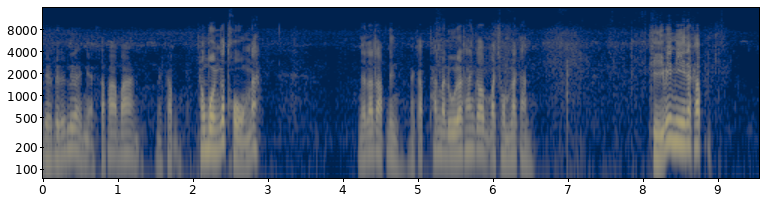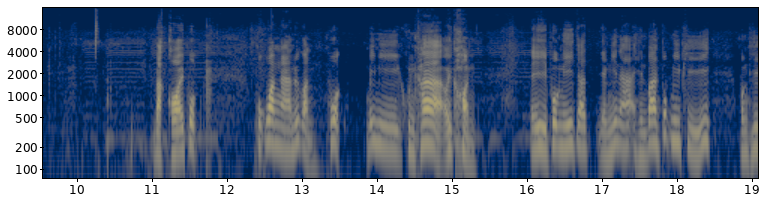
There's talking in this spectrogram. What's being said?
เดินไปเรื่อยๆเนี่ยสภาพบ้านนะครับ ข้างบนก็โถงนะ ในระดับหนึ่งนะครับ ท่านมาดูแล้วท่านก็มาชมแล้วกัน ผีไม่มีนะครับ ดักคอยพวกพวกว่างงานไว้ก่อน พวกไม่มีคุณค่าไว้ก่อนไอ้พวกนี้จะอย่างนี้นะฮะเห็นบ้านปุ๊บมีผีบางที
